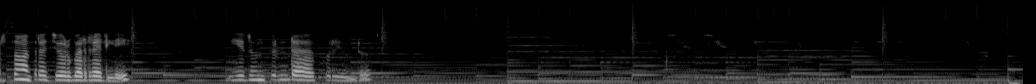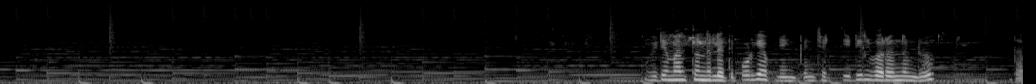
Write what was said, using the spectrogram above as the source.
ವರ್ಷ ಮಾತ್ರ ಜೋರು ಬರ್ರಲ್ಲಿ ನೀರು ತುಂಡ ಕುರಿ ಉಂಡು. ವಿಡಿಯೋ ಮಲ್ತೊಂದುಲ್ಲೈತೆ ಪೊಡ್ಗೆ ಆಪಿ ಹಿಂಗೆ ಕಂಚ ತಿಡಿಲ್ ಬರೋಂದುಂಡು. ದ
